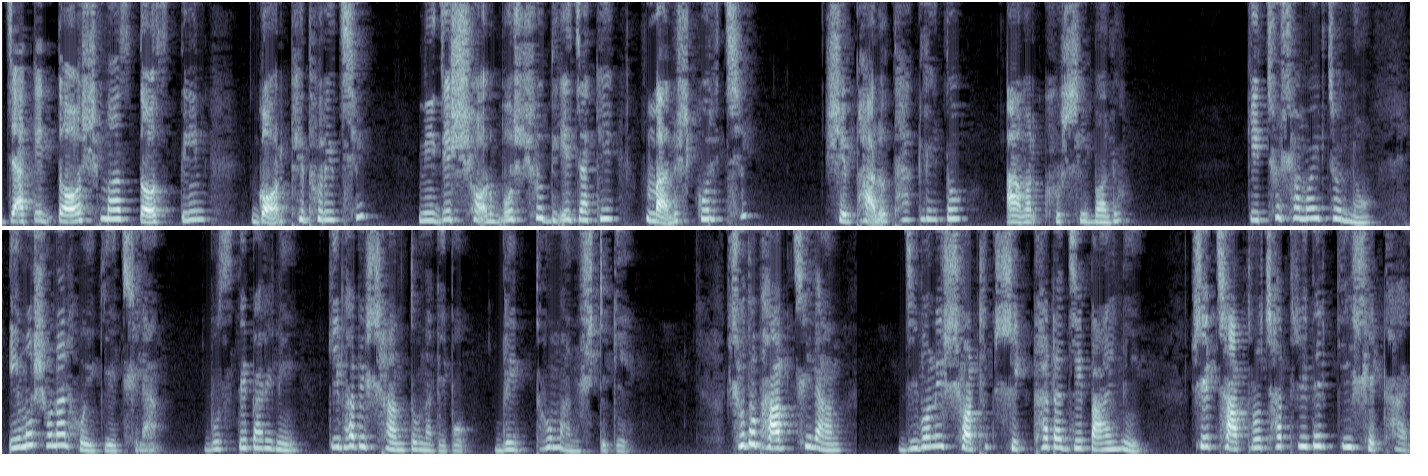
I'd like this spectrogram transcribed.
যাকে দশ মাস দশ দিন গর্ভে ধরেছি, নিজের সর্বস্ব দিয়ে যাকে মানুষ করেছি, সে ভালো থাকলেই তো আমার খুশি বলো। কিছু সময়ের জন্য ইমোশনাল হয়ে গিয়েছিলাম। বুঝতে পারিনি কীভাবে সান্ত্বনা দেব বৃদ্ধ মানুষটিকে। শুধু ভাবছিলাম, জীবনের সঠিক শিক্ষাটা যে পায়নি সে ছাত্রছাত্রীদের কি শেখায়?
